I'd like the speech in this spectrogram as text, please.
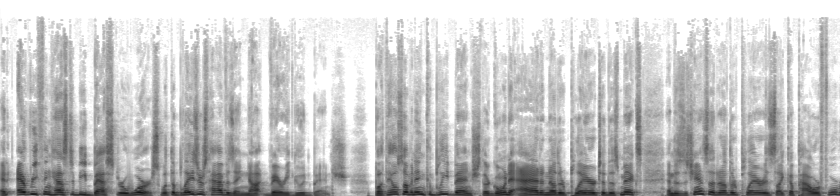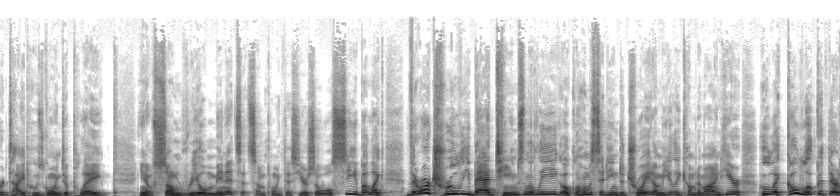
and everything has to be best or worse. What the Blazers have is a not very good bench but they also have an incomplete bench. They're going to add another player to this mix, and there's a chance that another player is like a power forward type who's going to play, you know, some real minutes at some point this year. So we'll see. But like, there are truly bad teams in the league. Oklahoma City and Detroit immediately come to mind here. Who like go look at their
